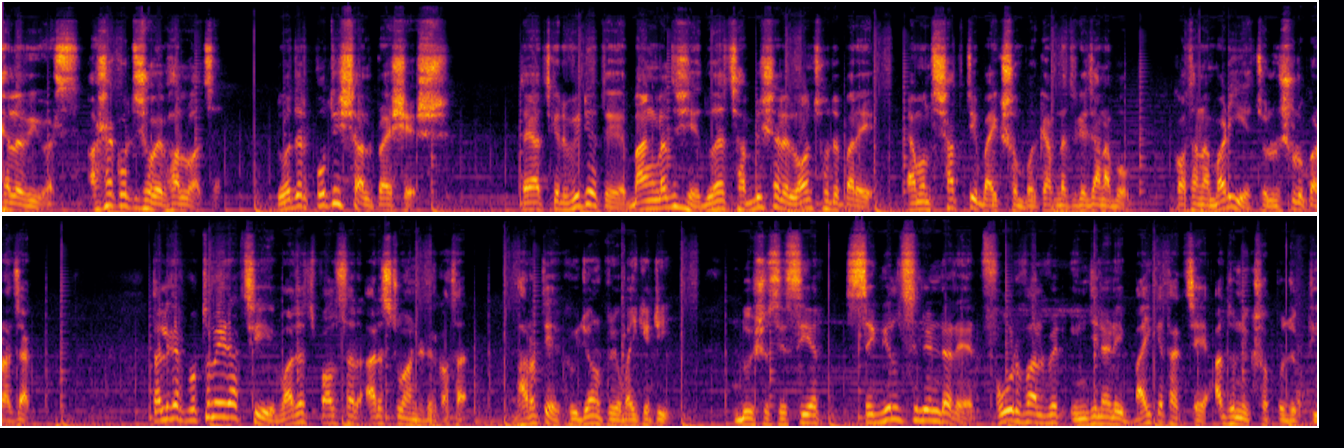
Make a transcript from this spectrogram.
হ্যালো ভিউয়ার্স আশা করছি সবাই ভালো আছেন। দু হাজার পঁচিশ সাল প্রায় শেষ। তাই আজকের ভিডিওতে বাংলাদেশে দু হাজার ছাব্বিশ সালে লঞ্চ হতে পারে এমন সাতটি বাইক সম্পর্কে আপনাদেরকে জানাব। কথা না বাড়িয়ে চলুন শুরু করা যাক। তালিকার প্রথমেই রাখছি Bajaj Pulsar R S two হান্ড্রেডের কথা। ভারতের খুবই জনপ্রিয় বাইক এটি। দুইশো সিসি এর সিঙ্গেল সিলিন্ডারের ফোর ভালভের ইঞ্জিনের এই বাইকে থাকছে আধুনিক সব প্রযুক্তি।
